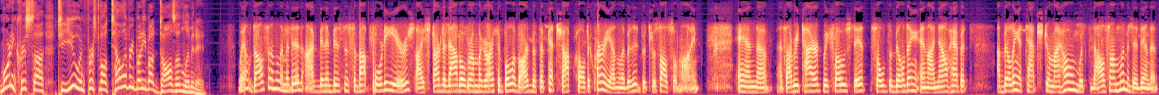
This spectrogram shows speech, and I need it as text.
Morning, Chris, uh, to you. And first of all, tell everybody about Dolls Unlimited. Well, Dolls Unlimited, I've been in business about 40 years. I started out over on MacArthur Boulevard with a pet shop called Aquaria Unlimited, which was also mine. And uh, as I retired, we closed it, sold the building, and I now have it a building attached to my home with Dolls Unlimited in it.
